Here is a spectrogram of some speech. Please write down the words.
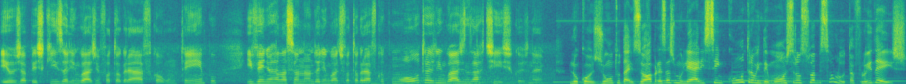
eu já pesquiso a linguagem fotográfica há algum tempo e venho relacionando a linguagem fotográfica com outras linguagens artísticas, né. No conjunto das obras, as mulheres se encontram e demonstram sua absoluta fluidez.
